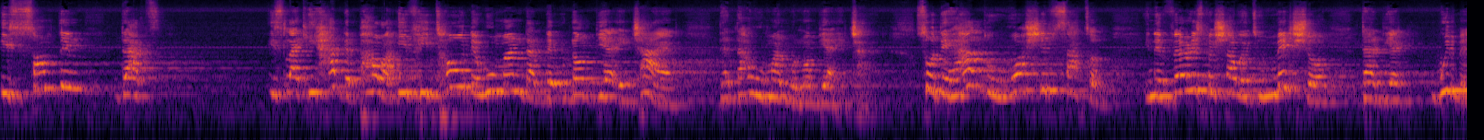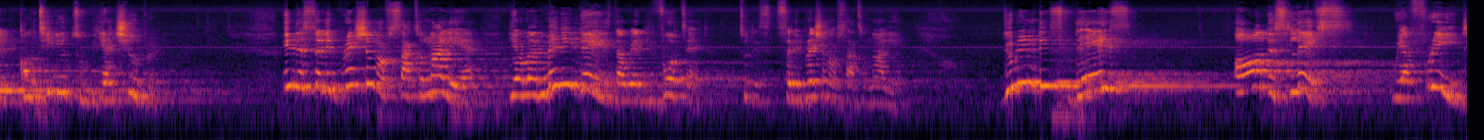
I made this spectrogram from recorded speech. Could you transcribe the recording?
is something that is like he had the power. If he told the woman that they would not bear a child, then that woman will not bear a child. So they had to worship Saturn in a very special way to make sure that their women continue to bear children. In the celebration of Saturnalia, there were many days that were devoted to the celebration of Saturnalia. During these days, all the slaves were freed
